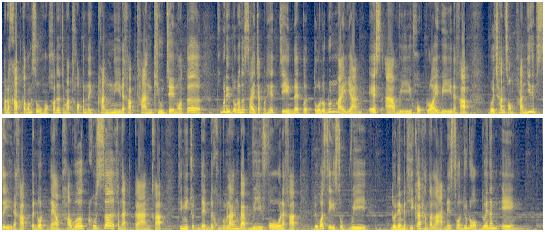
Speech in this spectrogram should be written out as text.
เอาละครับกลับมาสู่หัวข้อที่เราจะมาทอล์กกันในครั้งนี้นะครับ ทาง QJ Motor ผู้ผลิตรถมอเตอร์ไซค์จากประเทศจีน ได้เปิดตัวรถรุ่นใหม่อย่าง SRV 600V นะครับ เวอร์ชัน 2024 นะครับ เป็นรถแนว Power Cruiser ขนาดกลางครับ ที่มีจุดเด่นด้วยขุมกำลังแบบ V4 นะครับ หรือว่า 4 สูบ V โดยเน้นไปที่การทำตลาดในโซนยุโรปด้วยนั่นเอง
